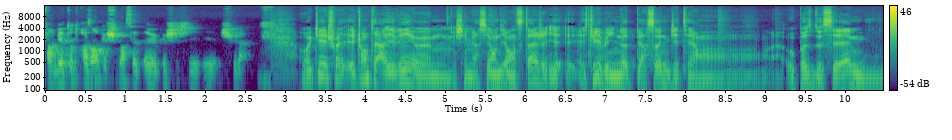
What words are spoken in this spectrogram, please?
fin, bientôt trois ans que je suis dans cette, euh, que je suis, je suis là. Ok, chouette. Et quand tu es arrivé euh, chez Merci Andy en stage, est-ce qu'il y avait une autre personne qui était en, au poste de CM ou?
